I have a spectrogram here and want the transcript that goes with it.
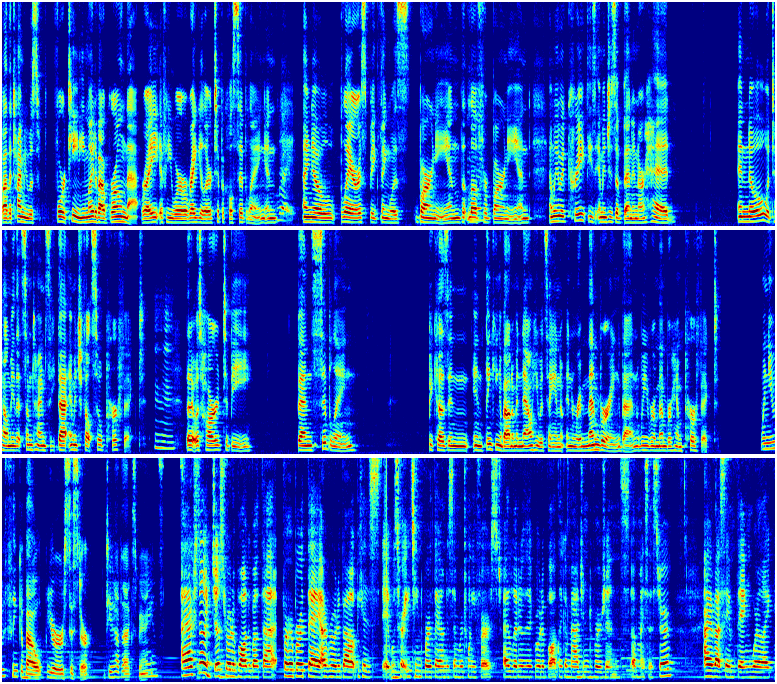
by the time he was 14 he might have outgrown that, right? If he were a regular typical sibling and right. I know Blair's big thing was Barney and the mm-hmm. love for Barney and and we would create these images of Ben in our head and Noah would tell me that sometimes that image felt so perfect mm-hmm. that it was hard to be Ben's sibling because in in thinking about him and now he would say in, in remembering Ben, we remember him perfect. When you think about your sister, do you have that experience? I actually like just wrote a blog about that. For her birthday, I wrote about because it was her 18th birthday on December 21st. I literally like wrote a blog like imagined versions of my sister. I have that same thing where like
